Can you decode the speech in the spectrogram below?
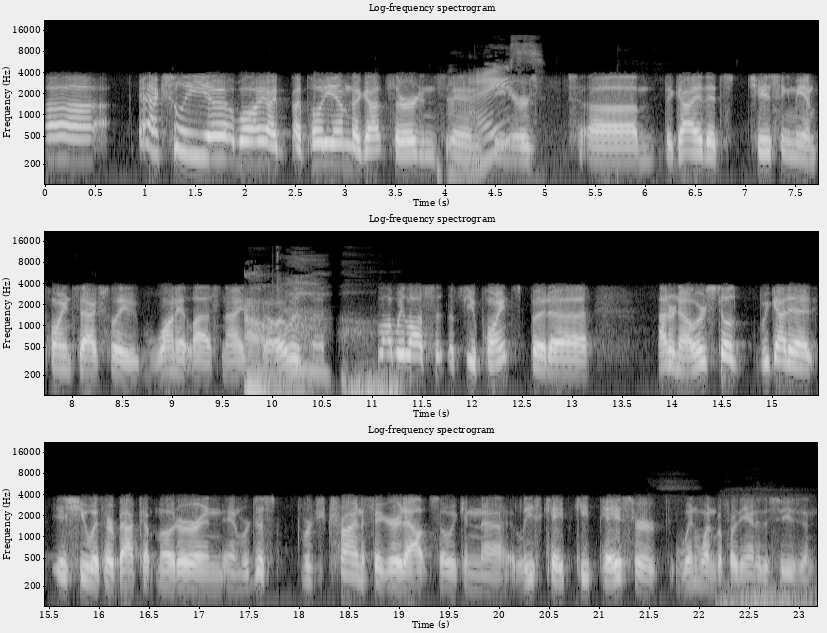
Uh, actually, uh, well, I, I podiumed. I got third in, in Nice. seniors. Um, the guy that's chasing me in points actually won it last night. So it was uh, well, we lost a few points, but uh, I don't know. We're still we got an issue with her backup motor, and and we're just we're just trying to figure it out so we can uh, at least keep keep pace or win one before the end of the season.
